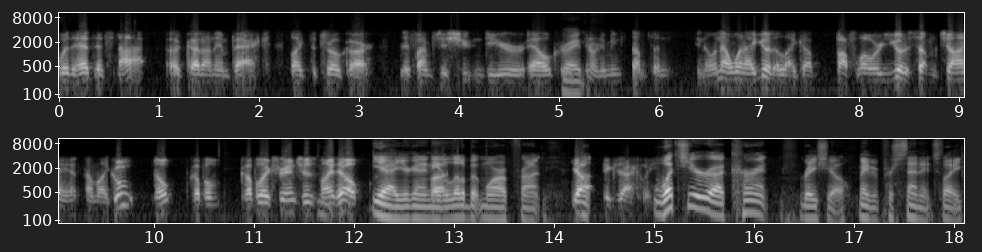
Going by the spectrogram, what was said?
with a head that's not a cut on impact like the Trocar. If I'm just shooting deer or elk, or Right. you know what I mean, something. You know, now when I go to like a buffalo or you go to something giant, I'm like, ooh, nope, couple couple extra inches might help. yeah, you're gonna need but- a little bit more up front. Yeah, Uh, exactly. What's your uh, current ratio? Maybe percentage. Like,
